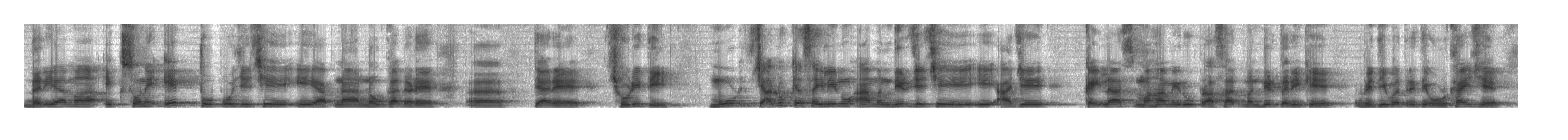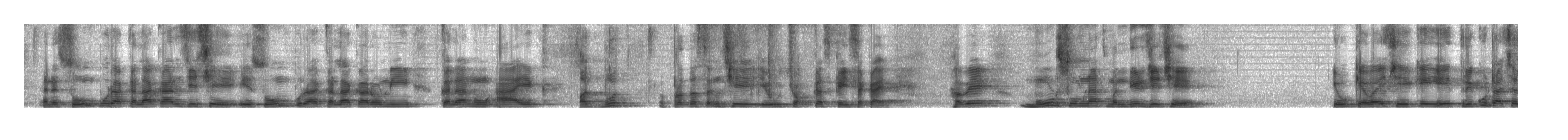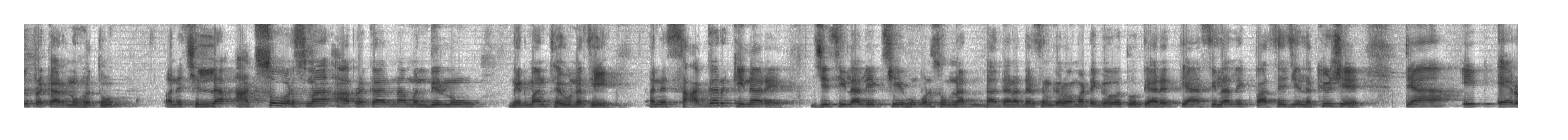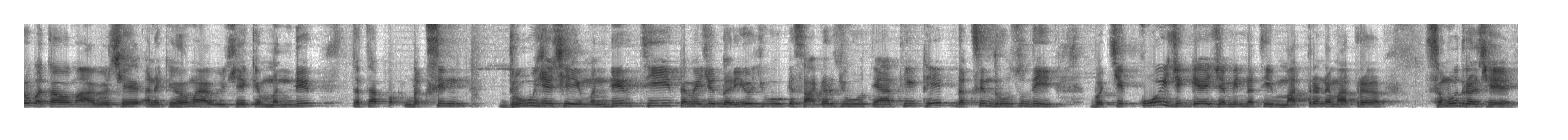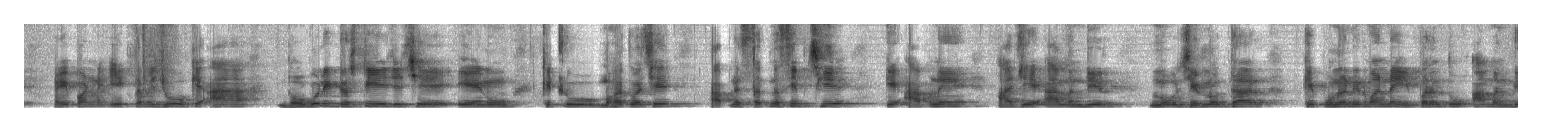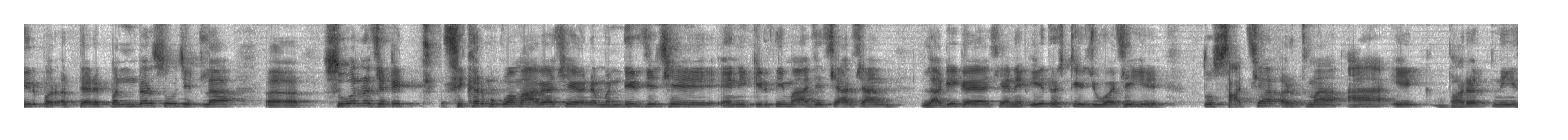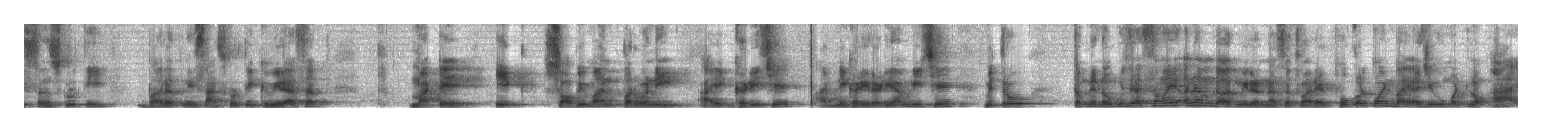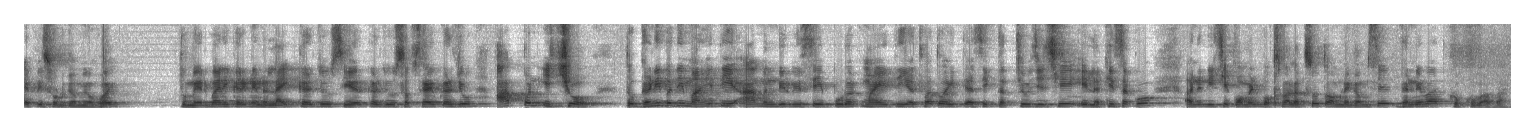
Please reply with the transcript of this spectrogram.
દરિયામાં એકસો ને એક તોપો જે છે એ આપણા નૌકાદળે ત્યારે છોડી હતી. મૂળ ચાલુક્ય શૈલીનું આ મંદિર જે છે એ આજે કૈલાસ મહામેરુ પ્રાસાદ મંદિર તરીકે વિધિવત રીતે ઓળખાય છે. અને સોમપુરા કલાકાર જે છે એ સોમપુરા કલાકારોની કલાનું આ એક અદ્ભુત પ્રદર્શન છે એવું ચોક્કસ કહી શકાય. હવે મૂળ સોમનાથ મંદિર જે છે એવું કહેવાય છે કે એ ત્રિકુટાચલ પ્રકારનું હતું અને છેલ્લા આઠસો વર્ષમાં આ પ્રકારના મંદિરનું નિર્માણ થયું નથી. અને સાગર કિનારે જે શિલાલેખ છે, હું પણ સોમનાથ દાદાના દર્શન કરવા માટે ગયો હતો, ત્યારે ત્યાં શિલાલેખ પાસે જે લખ્યું છે ત્યાં એક એરો બતાવવામાં આવ્યો છે અને કહેવામાં આવ્યું છે કે મંદિર તથા દક્ષિણ ધ્રુવ જે છે એ મંદિરથી તમે જે દરિયો જુઓ કે સાગર જુઓ ત્યાંથી ઠેક દક્ષિણ ધ્રુવ સુધી વચ્ચે કોઈ જગ્યાએ જમીન નથી, માત્ર ને માત્ર સમુદ્ર છે. એ પણ એક તમે જુઓ કે આ ભૌગોલિક દ્રષ્ટિએ જે છે એ એનું કેટલું મહત્ત્વ છે. આપણે સદનસીબ છીએ કે આપણે આજે આ મંદિરનો જીર્ણોદ્ધાર કે પુનઃનિર્માણ નહીં, પરંતુ આ મંદિર પર અત્યારે પંદરસો જેટલા સુવર્ણજટિત શિખર મૂકવામાં આવ્યા છે અને મંદિર જે છે એની કીર્તિમાં આજે ચાર ચાંદ લાગી ગયા છે અને એ દ્રષ્ટિએ જોવા જઈએ તો સાચા અર્થમાં આ એક ભારતની સંસ્કૃતિ, ભારતની સાંસ્કૃતિક વિરાસત માટે એક સ્વાભિમાન પર્વની આ એક ઘડી છે. આજની ઘડી રળિયામની છે. મિત્રો તમને નવ ગુજરાત સમય અને અમદાવાદ મિરરના સથવારે ફોકલ પોઈન્ટ બાય અજય ઉમટનો આ એપિસોડ ગમ્યો હોય તો મહેરબાની કરીને એને લાઇક કરજો શેર કરજો સબસ્ક્રાઈબ કરજો. આપ પણ ઈચ્છો તો ઘણી બધી માહિતી આ મંદિર વિશે, પૂરક માહિતી અથવા તો ઐતિહાસિક તથ્યો જે છે એ લખી શકો અને નીચે કોમેન્ટ બોક્સમાં લખશો તો અમને ગમશે. ધન્યવાદ, ખૂબ ખૂબ આભાર.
